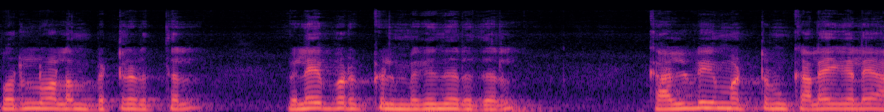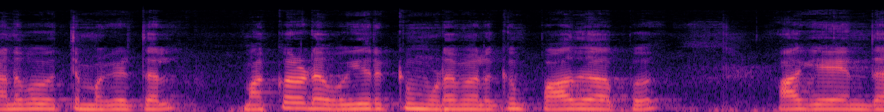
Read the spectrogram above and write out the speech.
பொருள் வளம் பெற்றெடுத்தல் விளைபொருட்கள் மிகுந்திருத்தல் கல்வி மற்றும் கலைகளை அனுபவித்து மகிழ்த்தல் மக்களுடைய உயிருக்கும் உடமைகளுக்கும் பாதுகாப்பு ஆகிய இந்த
